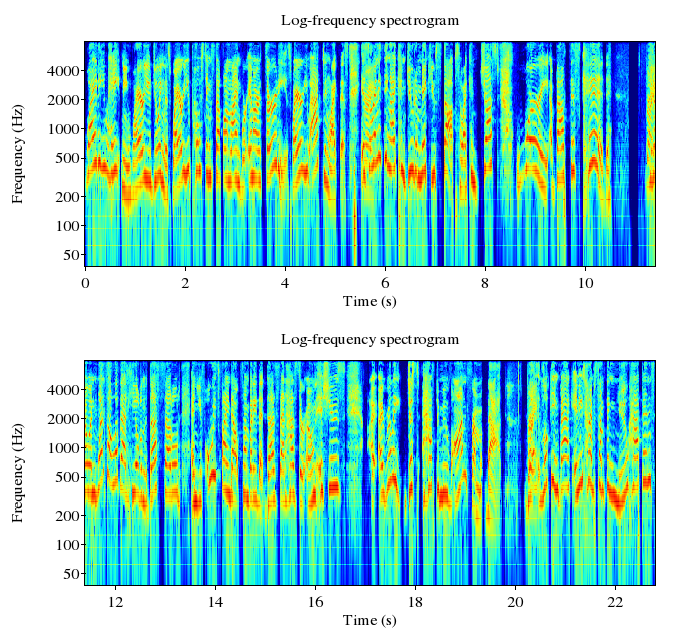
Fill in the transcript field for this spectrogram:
Why do you hate me? Why are you doing this? Why are you posting stuff online? We're in our 30s. Why are you acting like this? Is right. there anything I can do to make you stop so I can just worry about this kid? Right. You know, and once all of that healed and the dust settled, and you've always find out somebody that does that has their own issues, I, I really just have to move on from that. Right. But looking back, anytime something new happens,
